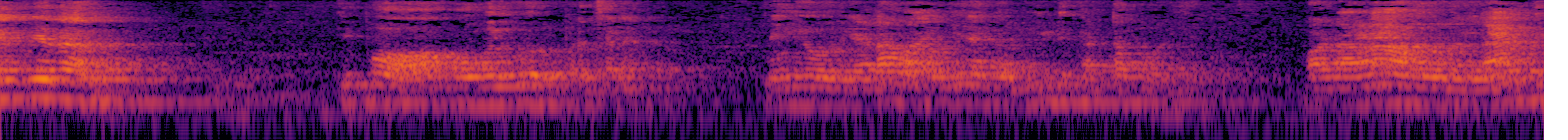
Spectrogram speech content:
எல்பிஏ தான் இருக்கும் இப்போ உங்களுக்கு ஒரு பிரச்சனை. நீங்க ஒரு இடம் வாங்கி அங்க வீடு கட்ட போறீங்க பட் ஆனா அதோட லேண்ட்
